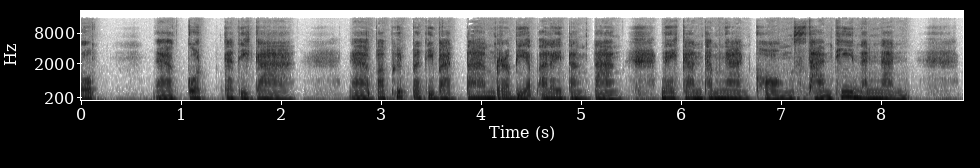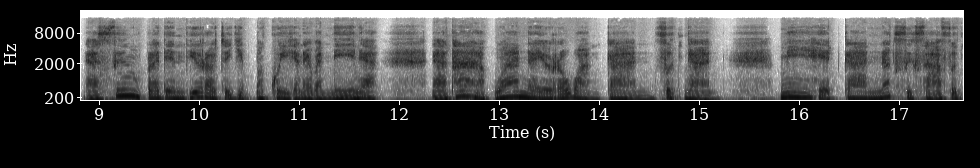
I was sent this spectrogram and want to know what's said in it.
รพกฎกติกา นะประพฤติปฏิบัติตามระเบียบอะไรต่างๆ ในการทำงานของสถานที่นั้นๆนะซึ่งประเด็นที่เราจะหยิบมาคุยกันในวันนี้เนี่ยนะถ้าหากว่าในระหว่างการฝึกงาน มีเหตุการณ์นักศึกษาฝึก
